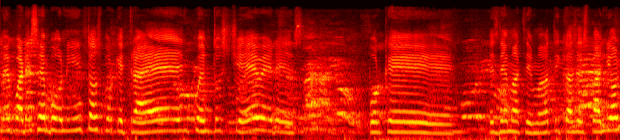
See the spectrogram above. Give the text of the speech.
Me parecen bonitos porque traen cuentos chéveres, porque es de matemáticas, español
